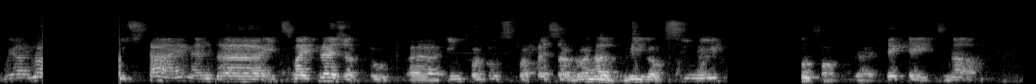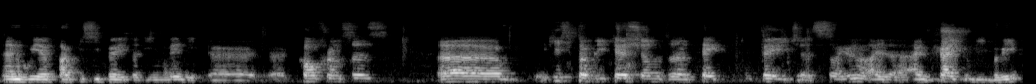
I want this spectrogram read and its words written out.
We are not lose time, and uh, it's my pleasure to uh, introduce Professor Ronald Grigor for decades now, and we have participated in many uh, uh, conferences. Uh, his publications take two pages, so you know I, I try to be brief.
